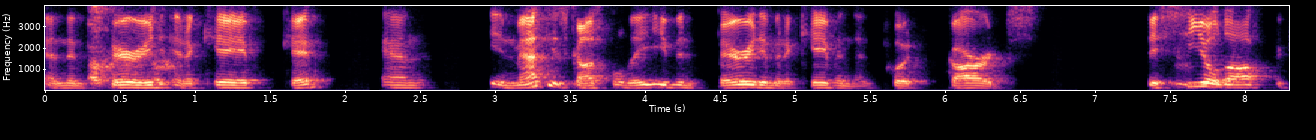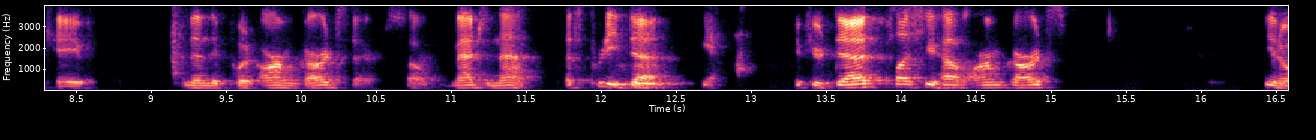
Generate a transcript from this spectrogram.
and then buried in a cave. Okay. And in Matthew's gospel, they even buried him in a cave and then put guards. They hmm. sealed off the cave and then they put armed guards there. So imagine that. That's pretty hmm. dead. Yeah. If you're dead, plus you have armed guards, you know,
